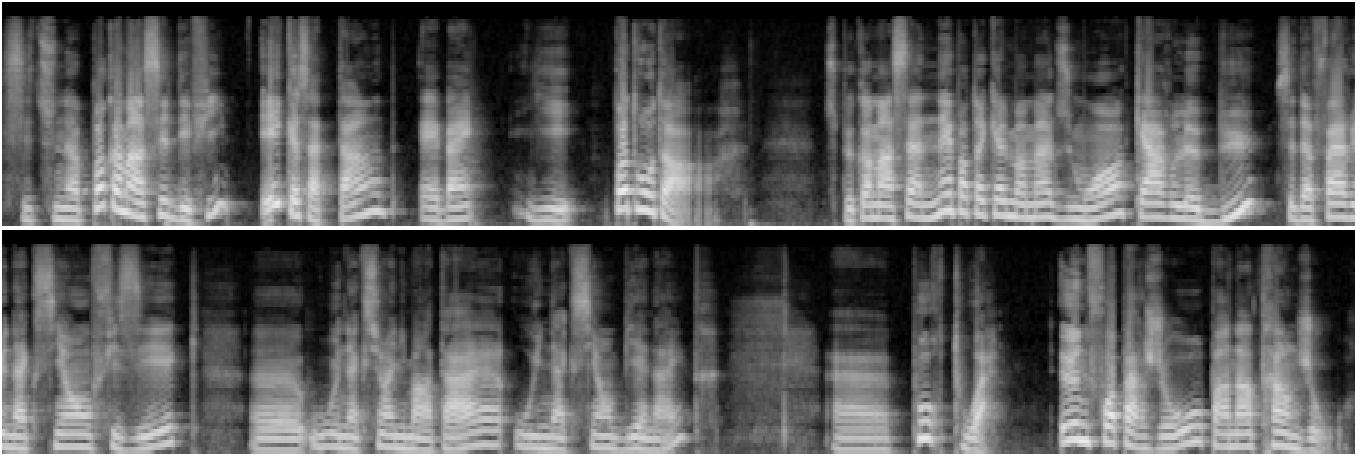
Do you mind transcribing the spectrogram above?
Si tu n'as pas commencé le défi et que ça te tente, eh bien, il est pas trop tard. Tu peux commencer à n'importe quel moment du mois car le but, c'est de faire une action physique euh, ou une action alimentaire ou une action bien-être euh, pour toi, une fois par jour pendant 30 jours.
